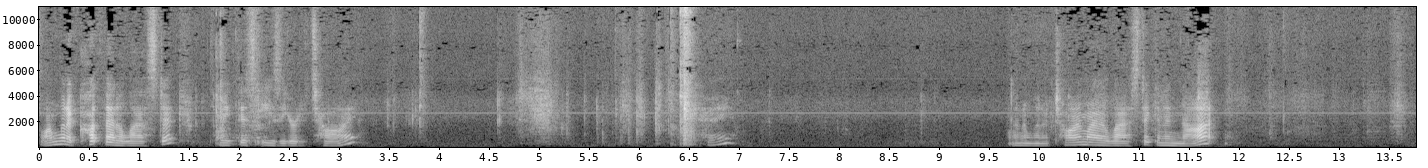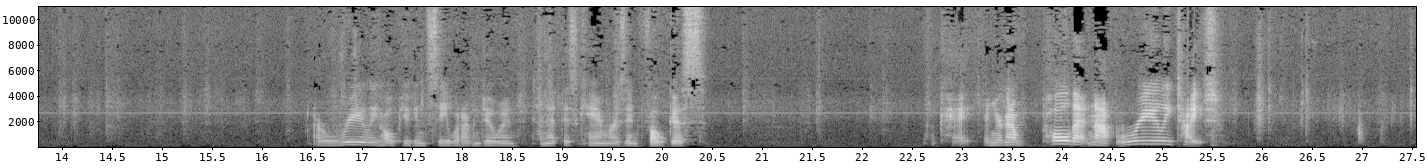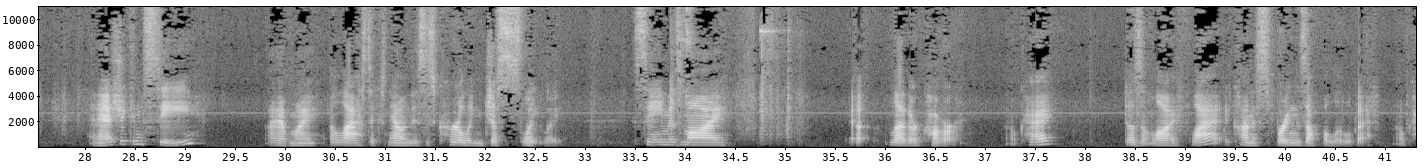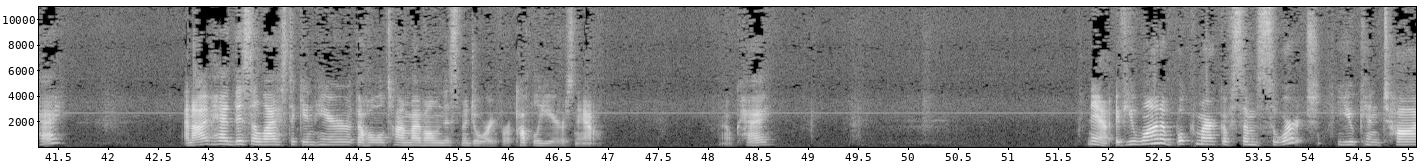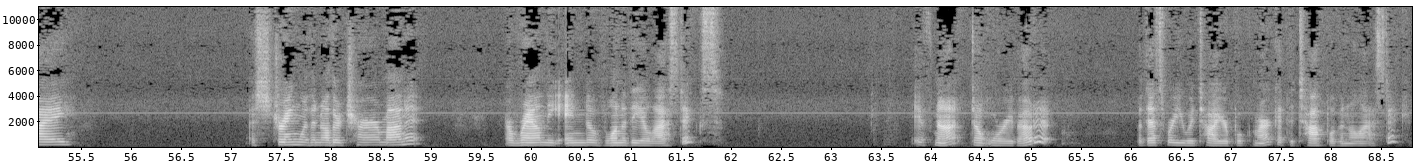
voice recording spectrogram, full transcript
So I'm going to cut that elastic to make this easier to tie. Okay. And I'm going to tie my elastic in a knot. I really hope you can see what I'm doing and that this camera is in focus. Okay, and you're going to pull that knot really tight. And as you can see, I have my elastics now and this is curling just slightly. Same as my uh, leather cover, okay? Doesn't lie flat, it kind of springs up a little bit, okay? And I've had this elastic in here the whole time I've owned this Midori for a couple of years now. Okay? Now, if you want a bookmark of some sort, you can tie a string with another charm on it around the end of one of the elastics. If not, don't worry about it. But that's where you would tie your bookmark at the top of an elastic.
